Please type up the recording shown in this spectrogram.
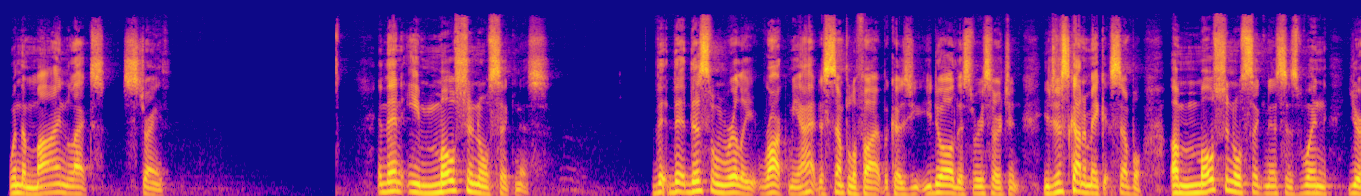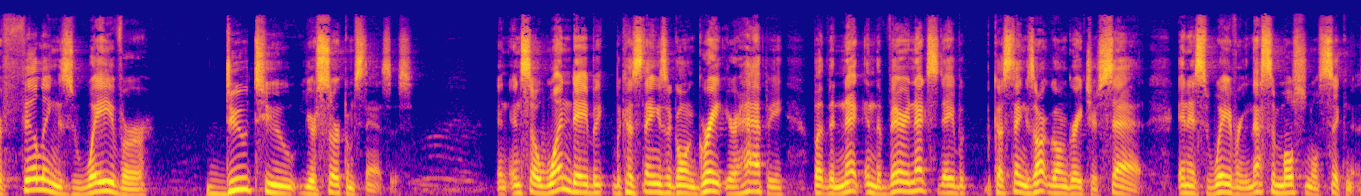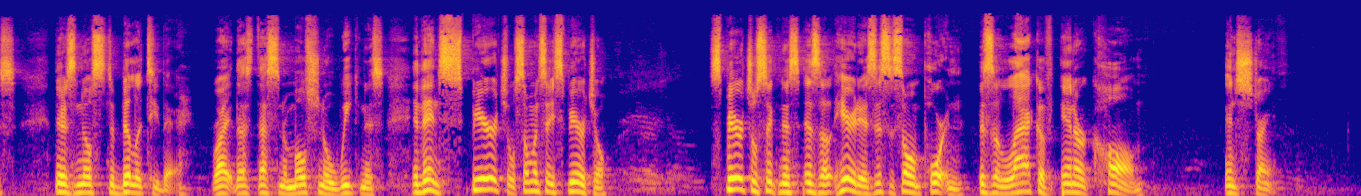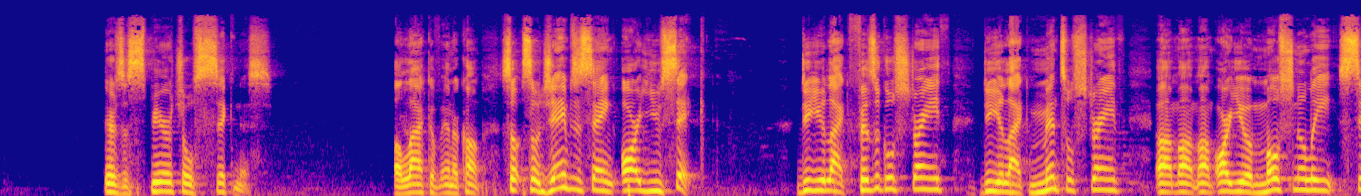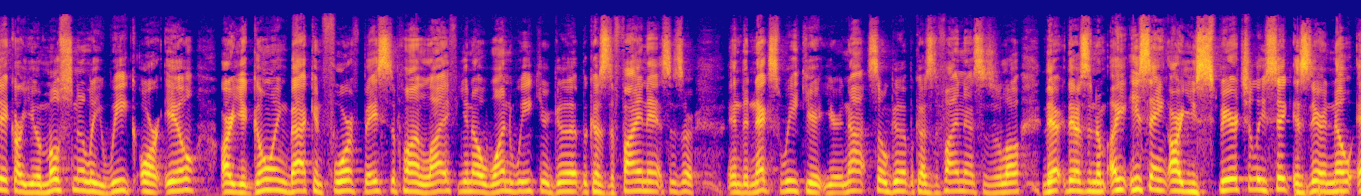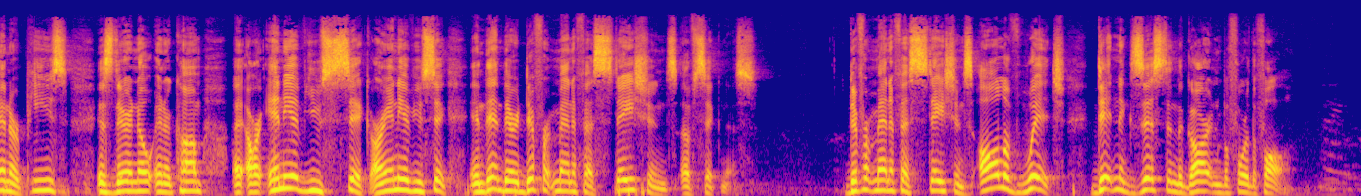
When the mind lacks strength. And then emotional sickness. This one really rocked me. I had to simplify it because you, do all this research and you just got to make it simple. Emotional sickness is when your feelings waver due to your circumstances. And, and so one day, because things are going great, you're happy. But the next, in the very next day, because things aren't going great, you're sad. And it's wavering. That's emotional sickness. There's no stability there, right? That's, that's an emotional weakness. And then spiritual, someone say spiritual. Spiritual sickness is a, here it is, this is so important, is a lack of inner calm and strength. There's a spiritual sickness, a lack of inner calm. So, so James is saying, Are you sick? Do you lack physical strength? Do you lack mental strength? Um, um, um, are you emotionally sick? Are you emotionally weak or ill? Are you going back and forth based upon life? You know, one week you're good because the finances are, and the next week you're, you're not so good because the finances are low. There, there's an, he's saying, are you spiritually sick? Is there no inner peace? Is there no inner calm? Uh, are any of you sick? Are any of you sick? And then there are different manifestations of sickness different manifestations, all of which didn't exist in the garden before the fall.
